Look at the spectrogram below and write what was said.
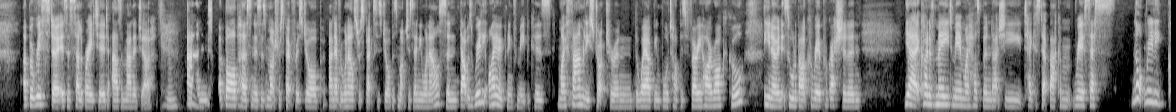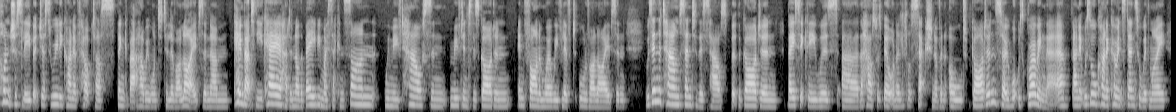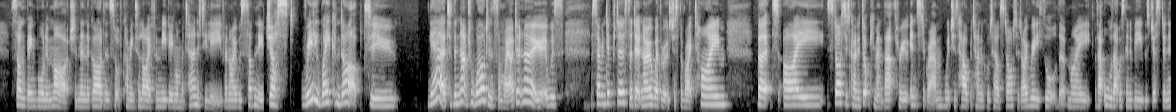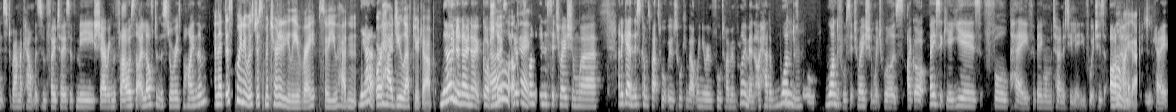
a barista is as celebrated as a manager. Mhm. and a bar person is as much respect for his job and everyone else respects his job as much as anyone else. And that was really eye-opening for me because my family structure and the way i've been brought up is very hierarchical you know and it's all about career progression. And yeah it kind of made me and my husband actually take a step back and reassess not really consciously, but just really kind of helped us think about how we wanted to live our lives. And um, came back to the UK. I had another baby, my second son. We moved house and moved into this garden in Farnham where we've lived all of our lives. And was in the town centre, this house, but the garden basically was uh, the house was built on a little section of an old garden. So what was growing there, and it was all kind of coincidental with my son being born in March and then the garden sort of coming to life and me being on maternity leave. And I was suddenly just really wakened up to, yeah, to the natural world in some way. I don't know. It was serendipitous. I don't know whether it was just the right time. But I started to kind of document that through Instagram, which is how Botanical Tales started. I really thought that my that all that was going to be was just an Instagram account with some photos of me sharing the flowers that I loved and the stories behind them. And at this point, it was just maternity leave, right? So you hadn't, Yeah. or had you left your job? No, no, no, no. Gosh, no. Oh, So I was okay. in a situation where, and again, this comes back to what we were talking about when you're in full time employment. I had a mm-hmm. wonderful, wonderful situation, which was I got basically a year's full pay for being on maternity leave, which is Oh my unheard of in the UK.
